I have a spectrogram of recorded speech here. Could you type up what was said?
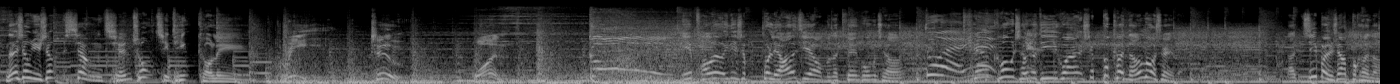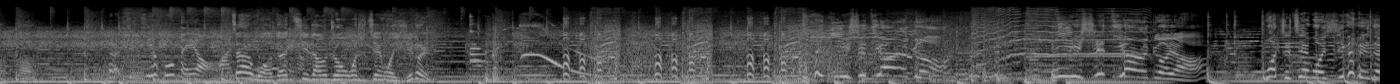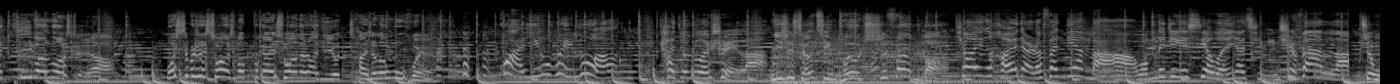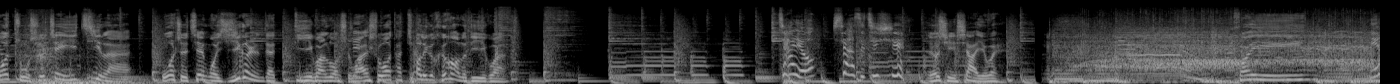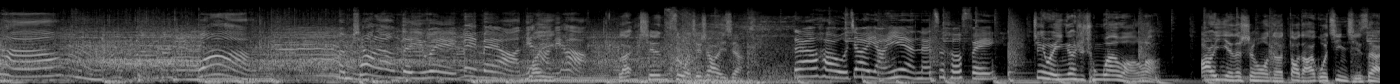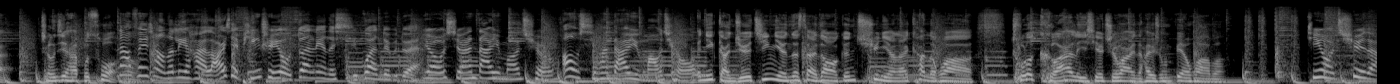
男生女生向前冲，请听口令：Three, two, one, go！你朋友一定是不了解我们的天空城。对，天空城的第一关是不可能落水的。啊，基本上不可能啊，几乎没有啊。在我的记忆当中，我只见过一个人。你是第二个，你是第二个呀！我只见过一个人在第一关落水啊！我是不是说了什么不该说的，让你有产生了误会？话音未落，他就落水了。你是想请朋友吃饭吧？挑一个好一点的饭店吧啊！我们的这个谢文要请您吃饭了。这我主持这一季来，我只见过一个人在第一关落水，我还说他挑了一个很好的第一关。加油，下次继续。有请下一位，欢迎。来，先自我介绍一下。大家好，我叫杨艳，来自合肥。这位应该是冲关王了。二一年的时候呢，到达过晋级赛，成绩还不错。那非常的厉害了，而且平时也有锻炼的习惯，对不对？有，喜欢打羽毛球。哦，喜欢打羽毛球。你感觉今年的赛道跟去年来看的话，除了可爱了一些之外呢，还有什么变化吗？挺有趣的。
